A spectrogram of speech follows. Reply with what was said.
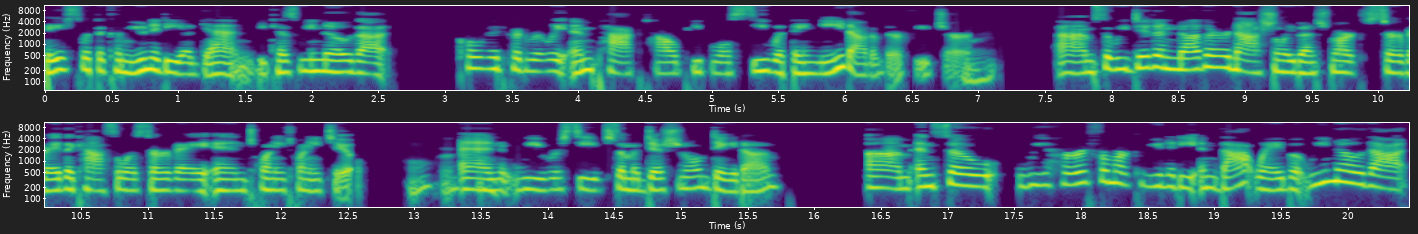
base with the community again, because we know that COVID could really impact how people see what they need out of their future. Right. Um, so we did another nationally benchmarked survey, the CASOA survey in 2022. Okay. And we received some additional data. Um, and so we heard from our community in that way, but we know that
